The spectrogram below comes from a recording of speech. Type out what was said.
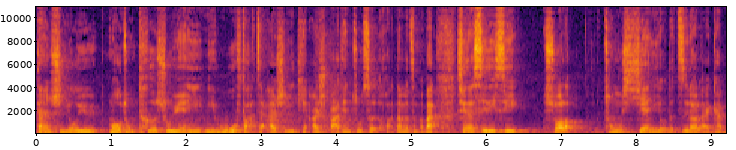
但是由于某种特殊原因，你无法在二十一天、二十八天注射的话，那么怎么办？现在 CDC 说了，从现有的资料来看，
